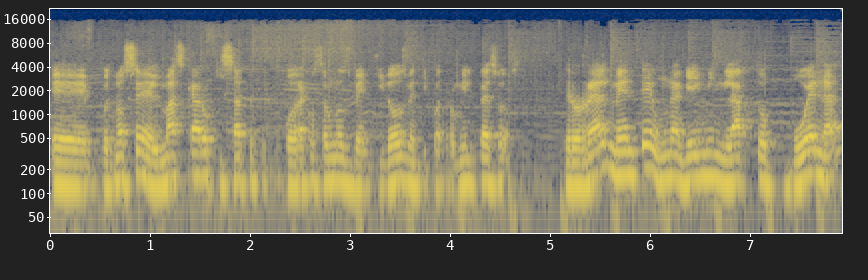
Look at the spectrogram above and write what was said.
eh, pues no sé, el más caro quizá te podrá costar unos 22, 24 mil pesos, pero realmente una gaming laptop buena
